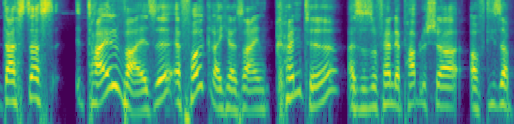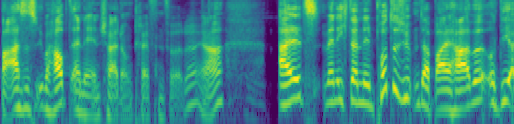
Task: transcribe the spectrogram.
dass das teilweise erfolgreicher sein könnte, also sofern der Publisher auf dieser Basis überhaupt eine Entscheidung treffen würde, ja, als wenn ich dann den Prototypen dabei habe und die,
